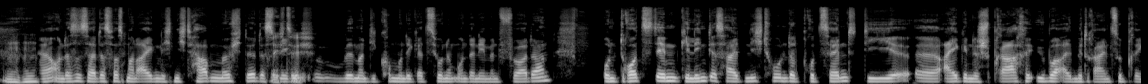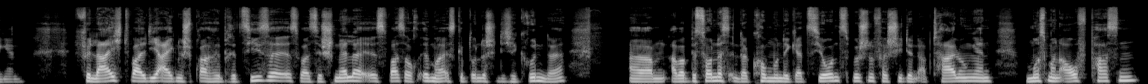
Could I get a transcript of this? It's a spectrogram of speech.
Mhm. Ja, und das ist ja das, was man eigentlich nicht haben möchte. Deswegen Richtig. will man die Kommunikation im Unternehmen fördern. Und trotzdem gelingt es halt nicht 100 Prozent, die äh, eigene Sprache überall mit reinzubringen. Vielleicht, weil die eigene Sprache präziser ist, weil sie schneller ist, was auch immer. Es gibt unterschiedliche Gründe. Ähm, aber besonders in der Kommunikation zwischen verschiedenen Abteilungen muss man aufpassen,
